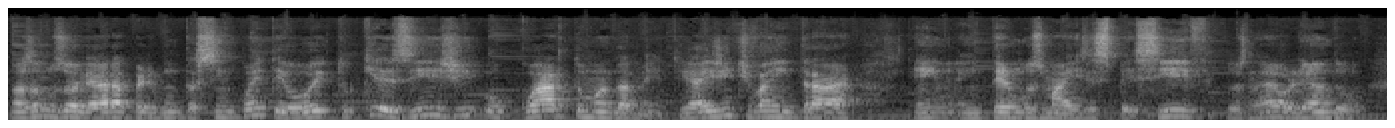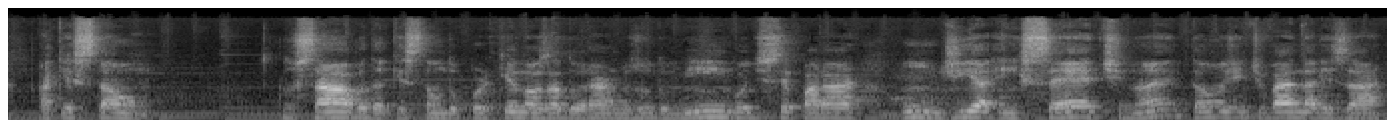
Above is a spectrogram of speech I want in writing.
nós vamos olhar a pergunta 58, que exige o quarto mandamento. E aí a gente vai entrar em, em termos mais específicos, né? olhando a questão do sábado, a questão do porquê nós adorarmos o domingo, de separar um dia em sete, né? Então a gente vai analisar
